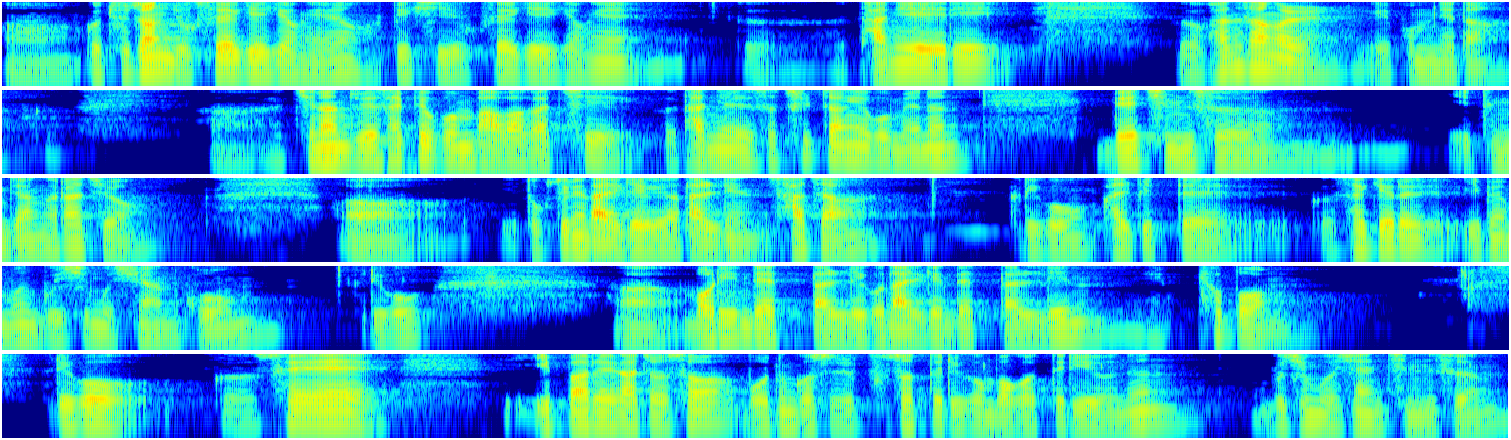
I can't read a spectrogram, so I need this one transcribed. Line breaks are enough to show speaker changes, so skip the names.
어, 그 주전 6세기경에요. 빅시 6세기경에 그 다니엘이 그 환상을 봅니다. 아, 지난주에 살펴본 바와 같이 그 다니엘서 7장에 보면은 내 짐승이 등장을 하죠. 어, 독수리 날개가 달린 사자 그리고 갈빗대 그세 개를 입에 문 무시무시한 곰 그리고 어, 머리 넷 달리고 날개 넷 달린 표범 그리고 그 쇠의 이빨을 가져서 모든 것을 부서뜨리고 먹어뜨리우는 무시무시한 짐승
